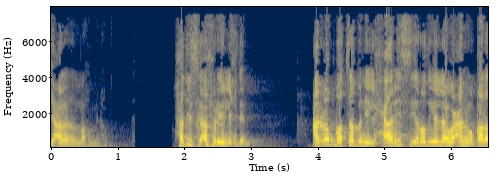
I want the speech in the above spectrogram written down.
Jacalana allahu minhum. Xadiiska afar iyo lixdan. Can cuqbata bni alxaarisi radia allahu canhu qaala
